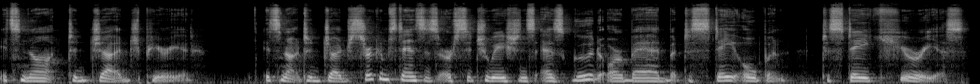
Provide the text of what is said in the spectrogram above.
It's not to judge, period. It's not to judge circumstances or situations as good or bad, but to stay open, to stay curious.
